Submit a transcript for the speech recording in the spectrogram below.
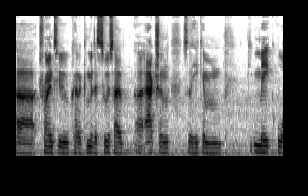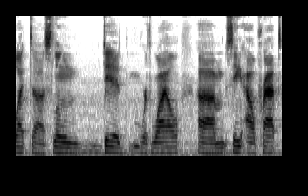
uh, trying to kind of commit a suicide uh, action so that he can make what uh, Sloan did worthwhile. Um, seeing Al Pratt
